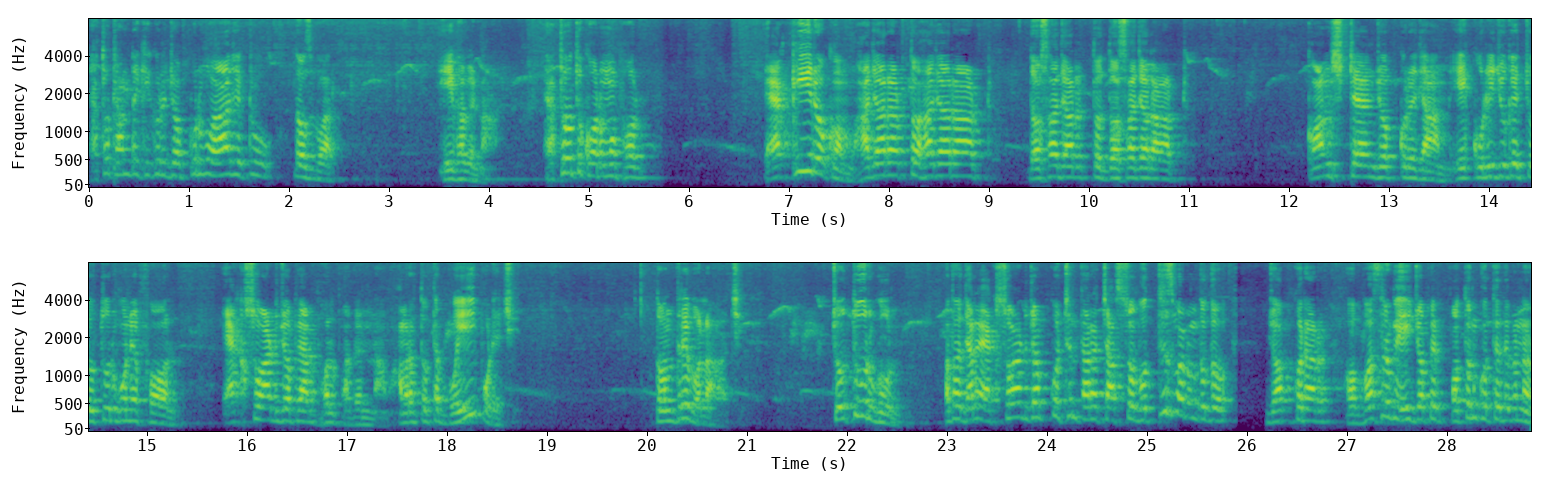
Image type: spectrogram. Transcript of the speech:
এত ঠান্ডা কী করে জব করব? আজ একটু দশ বার। এইভাবে না। এত তো কর্মফল। একই রকম। হাজার আট তো হাজার আট, দশ হাজার তো দশ হাজার আট। কনস্ট্যান্ট জব করে যান। এই কলিযুগে চতুর্গুণে ফল। একশো আট জপে আর ফল পাবেন না। আমরা তো তা বইয়েই পড়েছি। তন্ত্রে বলা আছে। চতুর্গুণ। অর্থাৎ যারা একশো আট জব করছেন, তারা চারশো বত্রিশ বার অন্তত জব করার অভ্যাস রকম এই জবের পতন করতে দেবেন না,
